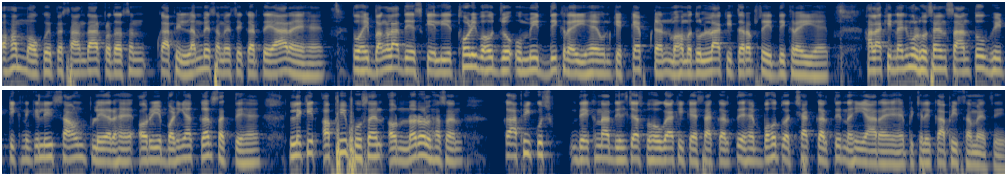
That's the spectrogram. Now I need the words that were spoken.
अहम मौके पर शानदार प्रदर्शन काफ़ी लंबे समय से करते आ रहे हैं। तो वहीं बांग्लादेश के लिए थोड़ी बहुत जो उम्मीद दिख रही है, उनके कैप्टन मोहम्मदुल्लाह की तरफ़ से दिख रही है। हालाँकि नजमुल हुसैन सांतु भी टेक्निकली साउंड प्लेयर हैं और ये बढ़िया कर सकते हैं, लेकिन अफीफ हुसैन और नरुल हसन काफ़ी कुछ देखना दिलचस्प होगा कि कैसा करते हैं। बहुत अच्छा करते नहीं आ रहे हैं पिछले काफ़ी समय से।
